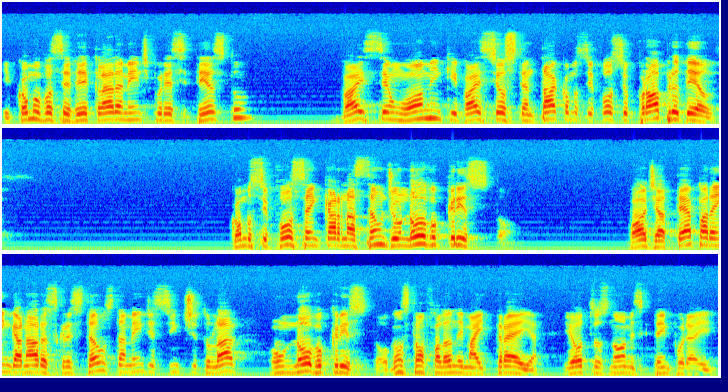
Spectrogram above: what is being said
E como você vê claramente por esse texto, vai ser um homem que vai se ostentar como se fosse o próprio Deus, como se fosse a encarnação de um novo Cristo. Pode até para enganar os cristãos também de se intitular um novo Cristo. Alguns estão falando em Maitreya e outros nomes que tem por aí.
